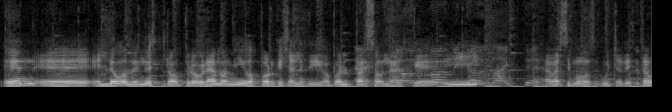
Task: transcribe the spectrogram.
en eh, el logo de nuestro programa, amigos, porque ya les digo, por el personaje. Y a ver si podemos escuchar esto.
